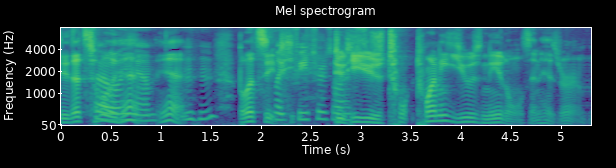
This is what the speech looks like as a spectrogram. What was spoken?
dude, that's totally, Totally him. him. Yeah, Mhm. but let's see. Like he- features dude, he used tw- twenty used needles in his room.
